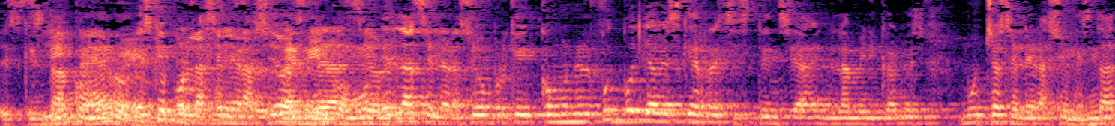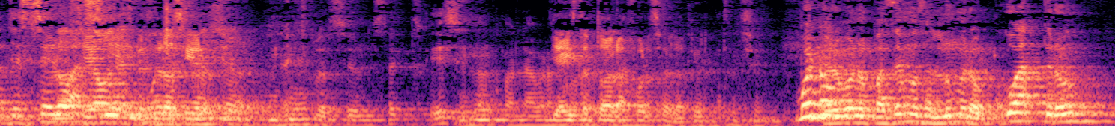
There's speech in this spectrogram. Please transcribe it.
Es que Sí, está perro. Es que por la aceleración. La aceleración. Es la aceleración, porque como en el fútbol ya ves que es resistencia, en el americano es mucha aceleración. Estás de 0 a Explosiones, 100. de mucha cero a cien. explosión. Explosión, exacto. Esa es la palabra. Y ahí está toda la fuerza de la pierna. Bueno, Pero bueno, pasemos al número 4.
